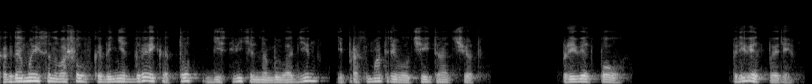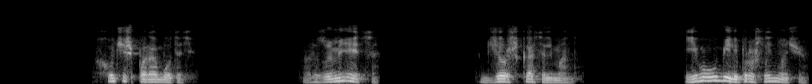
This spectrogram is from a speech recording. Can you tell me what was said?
Когда Мейсон вошел в кабинет Дрейка, тот действительно был один и просматривал чей-то отчет. «Привет, Пол». «Привет, Перри». «Хочешь поработать?» «Разумеется». «Джордж Кассельман». «Его убили прошлой ночью».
